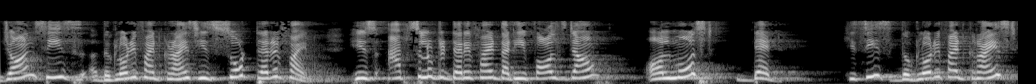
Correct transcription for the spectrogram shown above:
John sees the glorified Christ, he's so terrified. He's absolutely terrified that he falls down almost dead. He sees the glorified Christ.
